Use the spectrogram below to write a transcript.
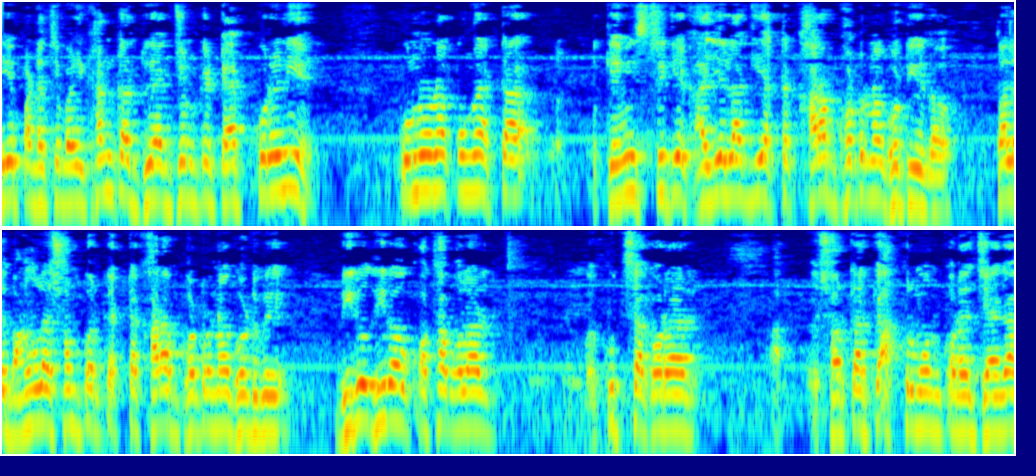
ইয়ে পাঠাচ্ছে, বা এখানকার দু একজনকে ট্যাপ করে নিয়ে কোনো না কোনো একটা কেমিস্ট্রিকে কাজে লাগিয়ে একটা খারাপ ঘটনা ঘটিয়ে দাও তাহলে বাংলা সম্পর্কে একটা খারাপ ঘটনা ঘটবে। বিরোধীরাও কথা বলার কুৎসা করার সরকারকে আক্রমণ করার জায়গা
